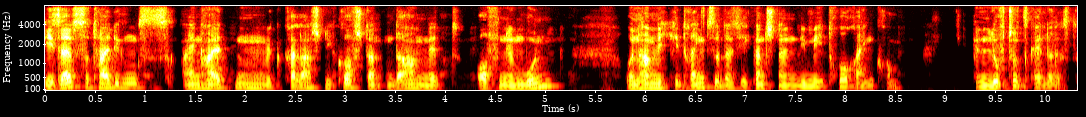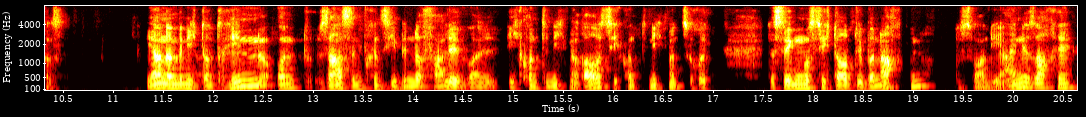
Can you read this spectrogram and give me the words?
Die Selbstverteidigungseinheiten mit Kalaschnikow standen da mit offenem Mund und haben mich gedrängt, sodass ich ganz schnell in die Metro reinkomme. In den Luftschutzkeller ist das. Ja, und dann bin ich dort hin und saß im Prinzip in der Falle, weil ich konnte nicht mehr raus, ich konnte nicht mehr zurück. Deswegen musste ich dort übernachten. Das war die eine Sache.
